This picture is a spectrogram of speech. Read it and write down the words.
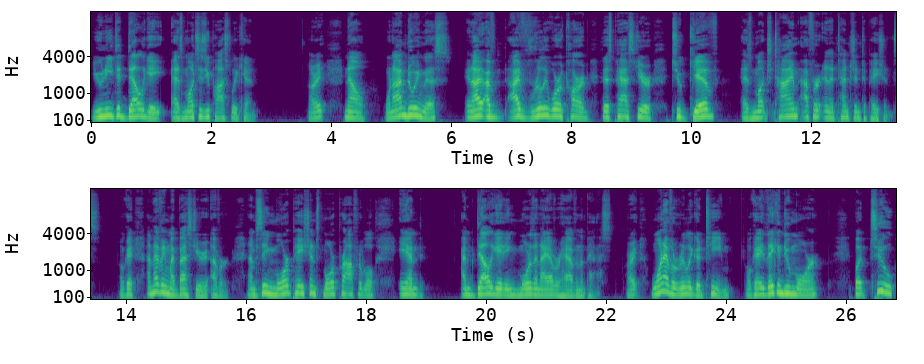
You need to delegate as much as you possibly can. All right? Now, when I'm doing this, and I, have I've really worked hard this past year to give as much time, effort, and attention to patients. Okay? I'm having my best year ever. And I'm seeing more patients, more profitable, and I'm delegating more than I ever have in the past. All right? One, I have a really good team. Okay, they can do more. But two,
